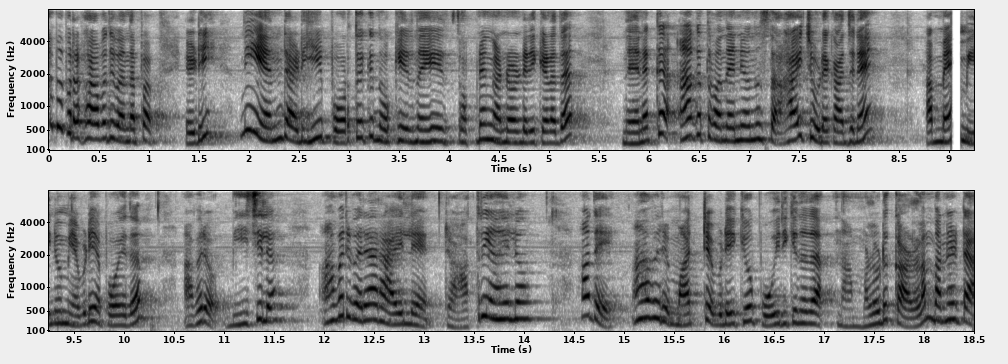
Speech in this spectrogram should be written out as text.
അപ്പോൾ പ്രഭാവതി വന്നപ്പം എടി നീ എന്താടി ഈ പുറത്തേക്ക് നോക്കിയിരുന്ന ഈ സ്വപ്നം കണ്ടുകൊണ്ടിരിക്കണത്? നിനക്ക് അകത്ത് വന്ന് എന്നെ ഒന്ന് സഹായിച്ചൂടെ കാഞ്ചനെ? അമ്മേ മീനും എവിടെയാണ് പോയത്? അവരോ? ബീച്ചിൽ അവർ വരാറായില്ലേ? രാത്രിയായല്ലോ? അതെ അവർ മറ്റെവിടേക്കോ പോയിരിക്കുന്നത്. നമ്മളോട് കള്ളം പറഞ്ഞിട്ടാ.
